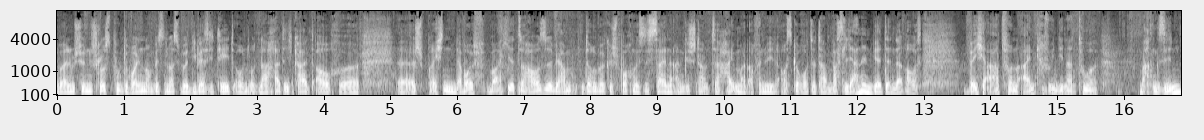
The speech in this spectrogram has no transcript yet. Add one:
War einem schönen Schlusspunkt. Wir wollen noch ein bisschen was über Diversität und, und Nachhaltigkeit auch äh, äh, sprechen. Der Wolf war hier zu Hause. Wir haben darüber gesprochen. Es ist seine angestammte Heimat, auch wenn wir ihn ausgerottet haben. Was lernen wir denn daraus? welche Art von Eingriff in die Natur machen Sinn,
